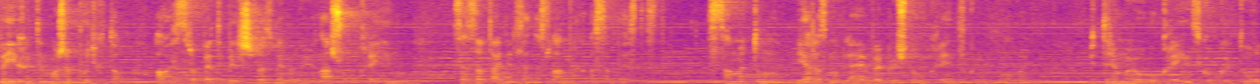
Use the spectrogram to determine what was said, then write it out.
Виїхати може будь-хто, але зробити більш розвиненою нашу Україну це завдання для незламних особистостей. Саме тому я розмовляю виключно українською мовою, підтримую українську культуру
